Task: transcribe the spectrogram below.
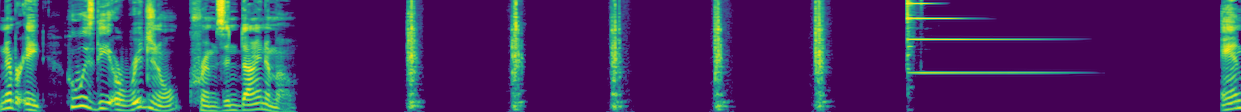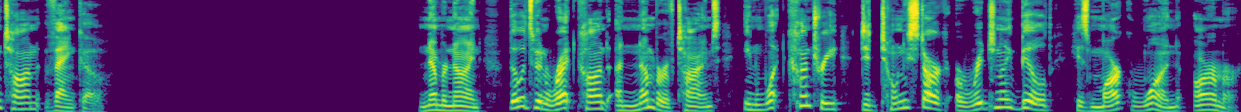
Number 8. Who was the original Crimson Dynamo? Anton Vanko. Number 9. Though it's been retconned a number of times, in what country did Tony Stark originally build his Mark I armor?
